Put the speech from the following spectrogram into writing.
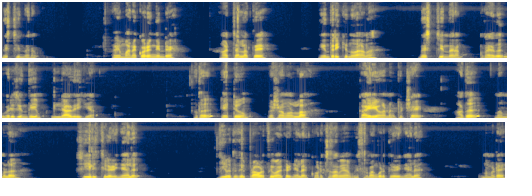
നിശ്ചിന്തനം. അത് മനക്കുരങ്ങിന്റെ ആ ചലത്തെ നിയന്ത്രിക്കുന്നതാണ് നിശ്ചിന്തനം. അതായത് ഒരു ചിന്തയും ഇല്ലാതിരിക്കുക. അത് ഏറ്റവും വിഷമമുള്ള കാര്യമാണ്. പക്ഷേ അത് നമ്മൾ ശീലിച്ചു കഴിഞ്ഞാൽ ജീവിതത്തിൽ പ്രാവർത്തികമായി കഴിഞ്ഞാൽ കുറച്ച് സമയം വിശ്രമം കൊടുത്തു കഴിഞ്ഞാൽ നമ്മുടെ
